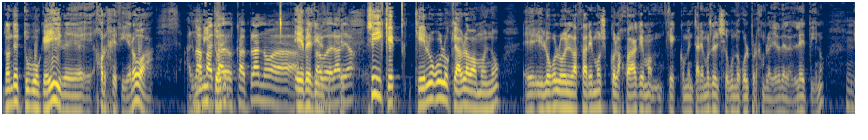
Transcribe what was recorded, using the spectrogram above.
donde tuvo que ir eh, Jorge Figueroa al Una monitor. falta de Oscar Plano a, Eh, a del área. Sí, que, que luego lo que hablábamos, ¿no? Eh, y luego lo enlazaremos con la jugada que, que comentaremos del segundo gol, por ejemplo, ayer del Atleti, ¿no? Hmm.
